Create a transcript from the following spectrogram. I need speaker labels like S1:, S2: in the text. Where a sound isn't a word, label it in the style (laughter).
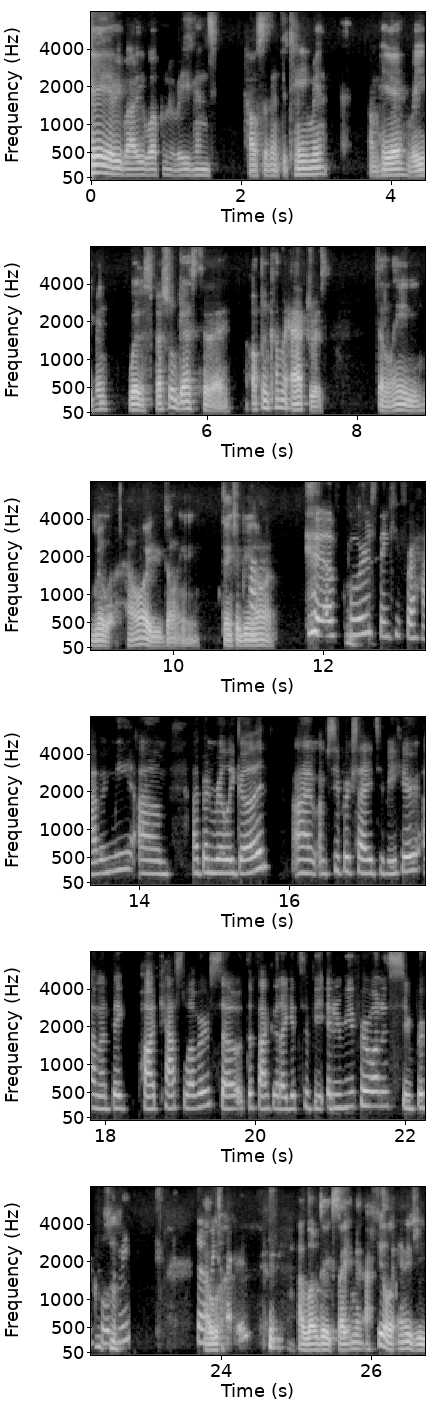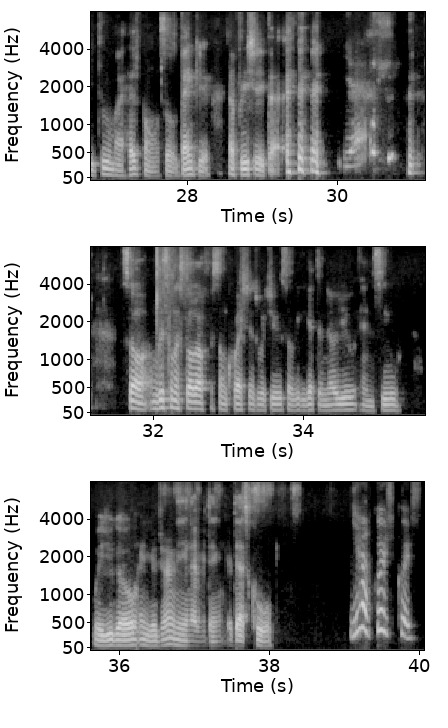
S1: Hey, everybody, welcome to Raven's House of Entertainment. I'm here, Raven, with a special guest today, up and coming actress, Delaney Miller. How are you, Delaney? Thanks for being
S2: Hi.
S1: on. (laughs)
S2: of course. Thank you for having me. Um, I've been really good. I'm, I'm super excited to be here. I'm a big podcast lover, so the fact that I get to be interviewed for one is super cool to (laughs) me. So I'm excited. (laughs)
S1: I love the excitement. I feel energy through my headphones, so thank you. I appreciate that. (laughs)
S2: Yeah.
S1: so, I'm just going to start off with some questions with you so we can get to know you and see where you go and your journey and everything, if that's cool.
S2: Yeah, of course, of course.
